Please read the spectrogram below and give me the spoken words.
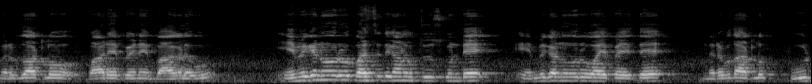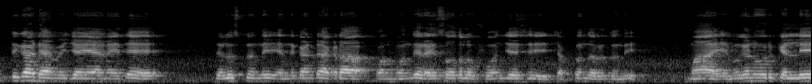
మిరపతోటలు పాడైపోయినాయి బాగలేవు. ఎమిగనూరు పరిస్థితి కనుక చూసుకుంటే ఎమిగనూరు వైపు అయితే మిరపదాట్లు పూర్తిగా డ్యామేజ్ అయ్యాయని అయితే తెలుస్తుంది. ఎందుకంటే అక్కడ కొంతమంది రైతు ఫోన్ చేసి చెప్పడం జరుగుతుంది. మా ఎమిగనూరుకి వెళ్ళి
